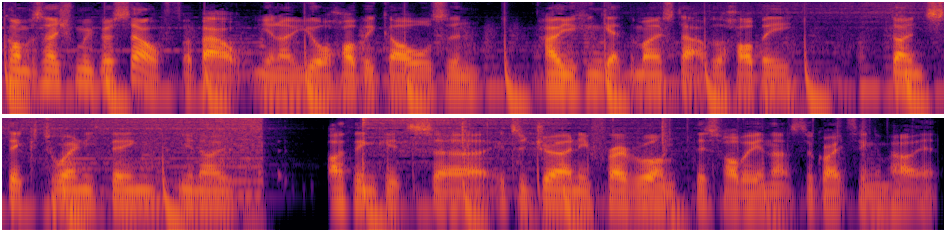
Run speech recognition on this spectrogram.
conversation with yourself about you know your hobby goals and how you can get the most out of the hobby. Don't stick to anything. You know, I think it's uh, it's a journey for everyone. This hobby, and that's the great thing about it.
